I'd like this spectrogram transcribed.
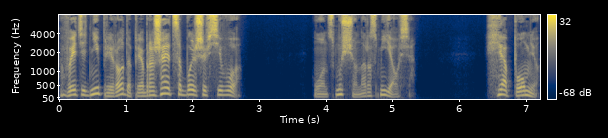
В эти дни природа преображается больше всего. Он смущенно рассмеялся. Я помню,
